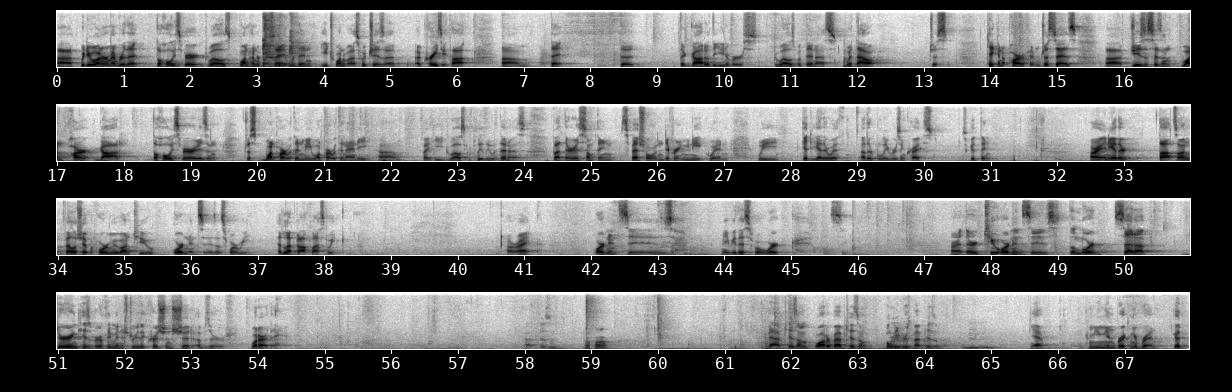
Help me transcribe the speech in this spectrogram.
Uh, we do want to remember that the Holy Spirit dwells 100% within each one of us, which is a, a crazy thought. Um, that the, the God of the universe dwells within us without just taking a part of Him. Just as uh, Jesus isn't one part God, the Holy Spirit isn't just one part within me, one part within Andy, um, but He dwells completely within us. But there is something special and different and unique when we get together with other believers in Christ. It's a good thing. All right, any other thoughts on fellowship before we move on to ordinances? That's where we had left off last week. All right. Ordinances. Maybe this will work. Let's see. All right, there are two ordinances the Lord set up during his earthly ministry that Christians should observe. What are they? Baptism. Uh-huh. Baptism, water baptism, believer's baptism. Communion? Yeah, communion, breaking of bread. Good.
